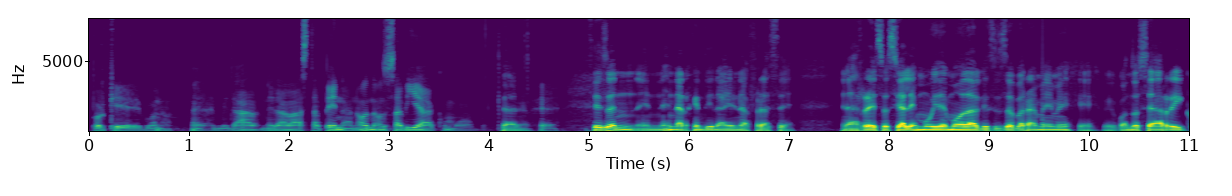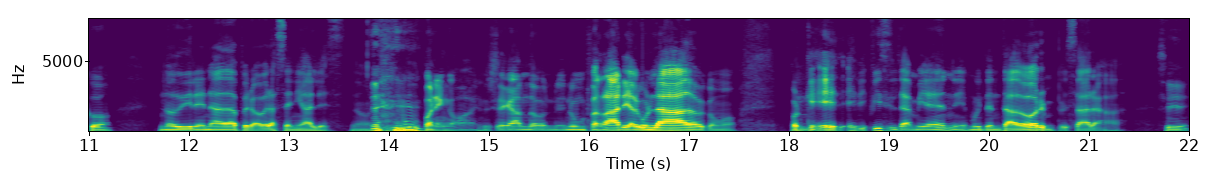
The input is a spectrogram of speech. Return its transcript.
porque, bueno, me, da, me, daba hasta pena, ¿no? No sabía cómo... Claro. Eh, sí, eso en, en, Argentina hay una frase en las redes sociales muy de moda que se usa para memes, que, cuando sea rico no diré nada, pero habrá señales, ¿no? ponen como llegando en un Ferrari a algún lado, como... Porque mm. es, es, difícil también y es muy tentador empezar a... Sí.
